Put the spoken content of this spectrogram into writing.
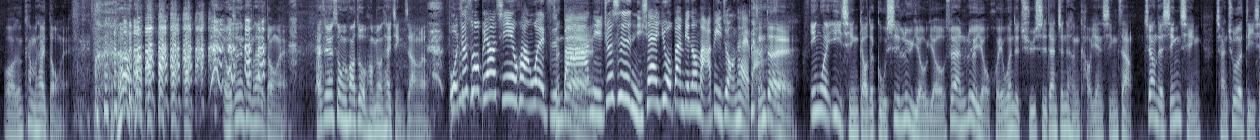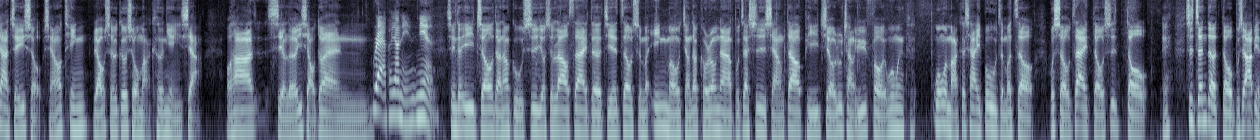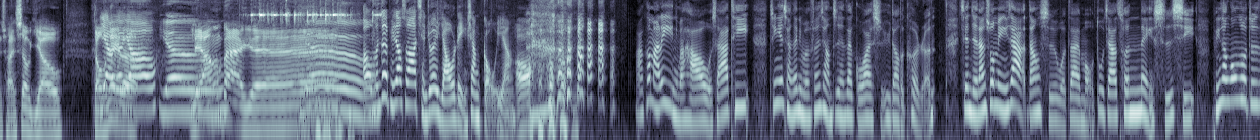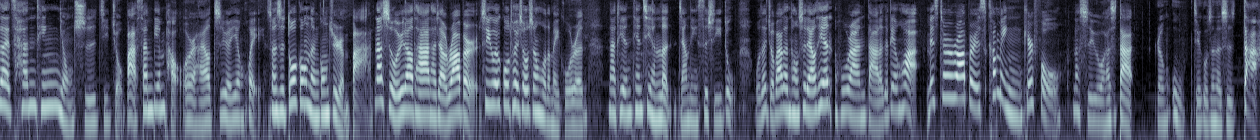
我都看不太懂哎、欸，我真的看不太懂哎、欸，还是因为宋云画坐我旁边，我太紧张了。我就说不要轻易换位置吧，你就是你现在右半边都麻痹状态吧。真的因为疫情搞得股市绿油油，虽然略有回温的趋势，但真的很考验心脏。这样的心情产出了底下这一首，想要听饶舌歌手马克念一下。哦，他写了一小段 rap 要你念。新的一周，讲到股市又是落赛的节奏，什么阴谋？讲到 Corona，不再是想到啤酒入场与否？问问 问问马克下一步怎么走？我手在抖，是抖，哎、欸，是真的抖，不是阿扁传授哟。抖累了，有两百元。哦，我们这个频道收到钱就会摇铃，像狗一样。哦。马克、玛丽，你们好，我是阿 T。今天想跟你们分享之前在国外时遇到的客人。先简单说明一下，当时我在某度假村内实习，平常工作就是在餐厅、泳池及酒吧三边跑，偶尔还要支援宴会，算是多功能工具人吧。那时我遇到他，他叫 Robert，是一位过退休生活的美国人。那天天气很冷，将近四十一度。我在酒吧跟同事聊天，忽然打了个电话，Mr. Robert is coming, careful。那时以为他是大人物，结果真的是大。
